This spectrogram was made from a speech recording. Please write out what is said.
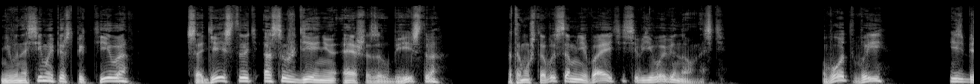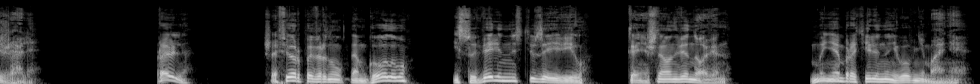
невыносимая перспектива содействовать осуждению Эша за убийство, потому что вы сомневаетесь в его виновности. Вот вы избежали. Правильно? Шофер повернул к нам голову и с уверенностью заявил. Конечно, он виновен. Мы не обратили на него внимания.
